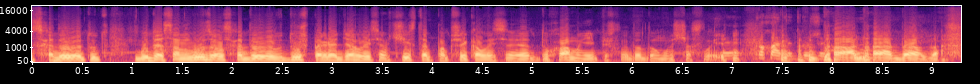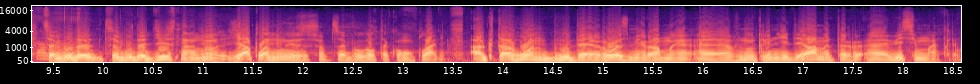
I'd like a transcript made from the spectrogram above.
Сходили тут, буде санвузол, сходили в душ, переодяглися в чисте, попшикались е, духами і пішли додому щасливі. Кохати дуже. Да, да, да, да. Так. Це буде, це буде дійсно. Ну я планую, щоб це було в такому плані. Октагон буде розмірами е, внутрішній діаметр е, 8 метрів.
